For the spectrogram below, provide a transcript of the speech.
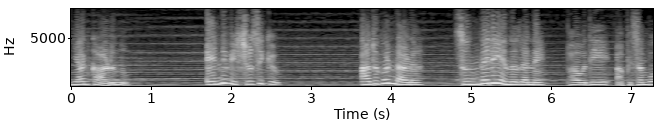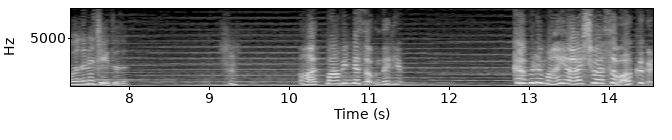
ഞാൻ കാണുന്നു. എന്നെ വിശ്വസിക്കൂ. അതുകൊണ്ടാണ് സുന്ദരി എന്ന് തന്നെ ഭവതിയെ അഭിസംബോധന ചെയ്തത്. ആത്മാവിന്റെ സൗന്ദര്യം. കപടമായ ആശ്വാസ വാക്കുകൾ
